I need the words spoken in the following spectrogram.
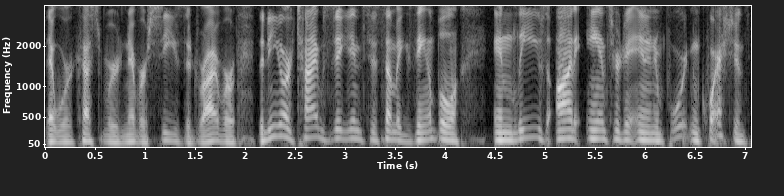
that where customer never sees the driver. The New York Times dig into some example and leaves unanswered and important questions.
